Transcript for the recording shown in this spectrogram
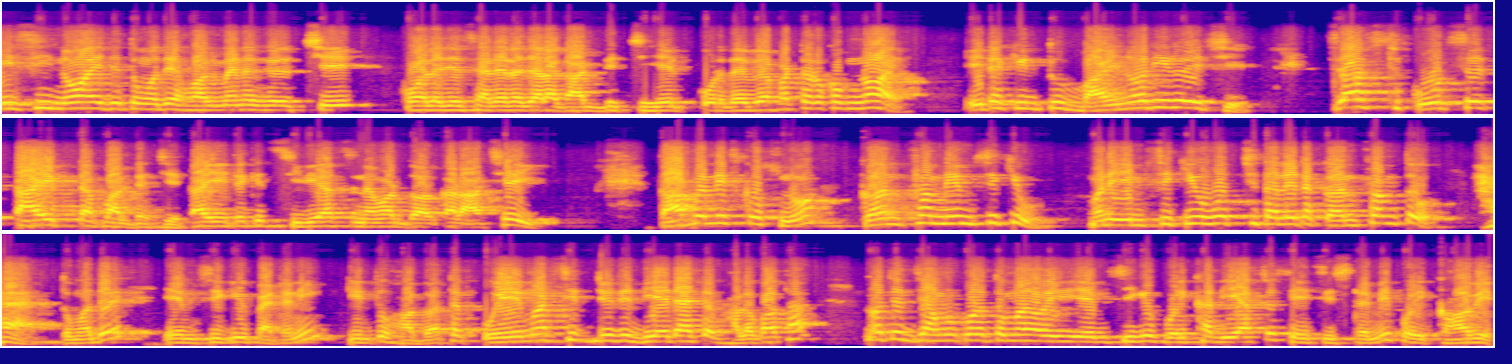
এইসি নয় যে তোমাদের হল ম্যানেজ হচ্ছে কলেজের স্যারেরা যারা গার্ড দিচ্ছে হেল্প করে দেবে, ব্যাপারটা এরকম নয়। এটা কিন্তু বাইনারি রয়েছে। জাস্ট কোর্সের টাইপটা পাল্টেছে, তাই এটাকে সিরিয়াস নেওয়ার দরকার আছেই। তারপর নেক্সট প্রশ্ন কনফার্ম এমসিকিউ মানে এমসিকিউ হচ্ছে তাহলে এটা কনফার্ম তো? হ্যাঁ তোমাদের এমসিকিউ প্যাটার্নই কিন্তু হবে। অর্থাৎ ওএমআর সিট যদি দিয়ে দেয় তো ভালো কথা, নচেত যেমন করে তোমার ওই এমসিকিউ পরীক্ষা দিয়ে আসছো, সেই সিস্টেমে পরীক্ষা হবে।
